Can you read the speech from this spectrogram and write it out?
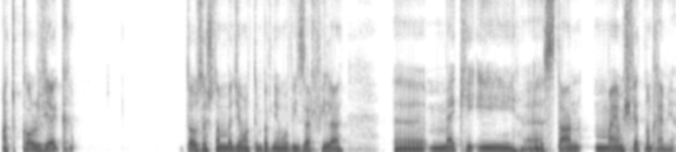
aczkolwiek to zresztą będziemy o tym pewnie mówić za chwilę. E, Meki i e, Stan mają świetną chemię.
